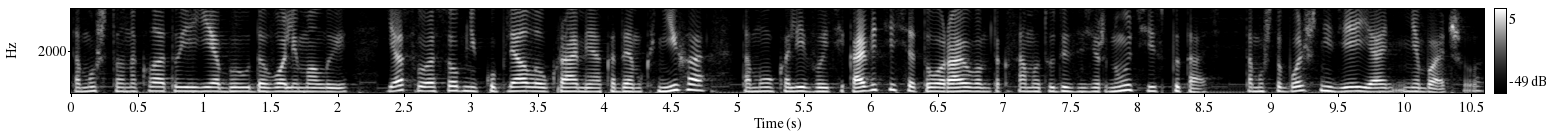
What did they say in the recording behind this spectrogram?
таму што наклад у яе быў даволі малы. Я свой асобнік купляла ў краме акадэм кніга, таму калі вы цікавіцеся, то раю вам таксама туды зазірнуць і спытаць, Таму што больш нідзе я не бачыла.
